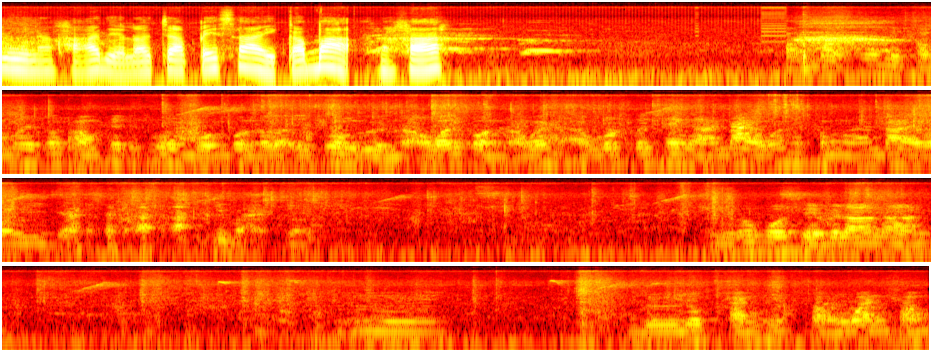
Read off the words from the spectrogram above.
นี่นะคะ เดี๋ยวเราจะไปใส่กระบะนะคะข้าจะทำให้ก็ทำให้ช่วงบนแล้วก็ช่วงอื่นเอาไว้ก่อนเอาไว้เอารถไปใช้งานได้ไว้ทำงานได้ไว้อีกอย่างที่แบบเนี่ยมีข้าวโพดเสียเวลานาน อืมดูยกคันสองวันสาม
